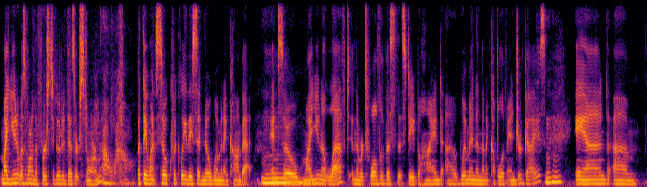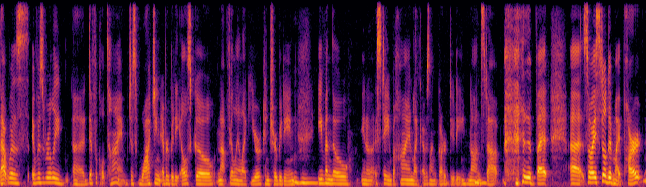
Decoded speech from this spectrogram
my unit was one of the first to go to Desert Storm. Oh wow. But they went so quickly, they said no women in combat. And so my Mm. unit left, and there were 12 of us that stayed behind uh, women and then a couple of injured guys. hmm And um, that was, it was really a difficult time just watching everybody else go, not feeling like you're contributing, Mm-hmm. even though, you know, staying behind, like I was on guard duty Mm-hmm. nonstop. but uh, so I still did my part. Uh,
